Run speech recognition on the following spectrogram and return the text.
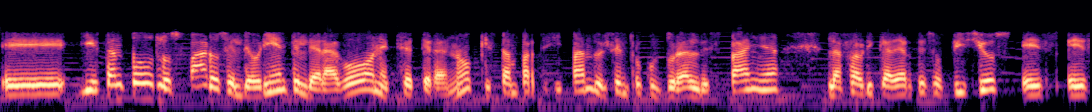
Eh, y están todos los faros, el de Oriente, el de Aragón, etcétera, ¿no? Que están participando, el Centro Cultural de España, la Fábrica de Artes Oficios, es, es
